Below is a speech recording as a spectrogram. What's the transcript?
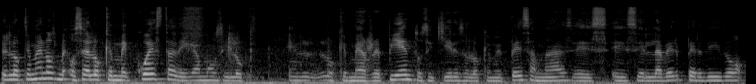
Lo que menos, o sea, lo que me cuesta, digamos, y lo que, en lo que me arrepiento, si quieres, o lo que me pesa más, es, es el haber perdido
